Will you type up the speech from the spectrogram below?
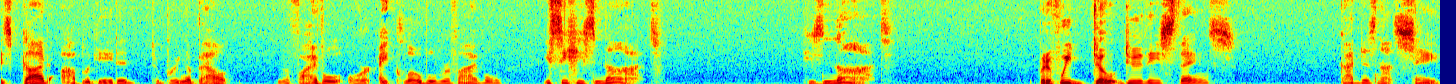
is God obligated to bring about revival or a global revival? You see, he's not. He's not. But if we don't do these things, God does not save.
